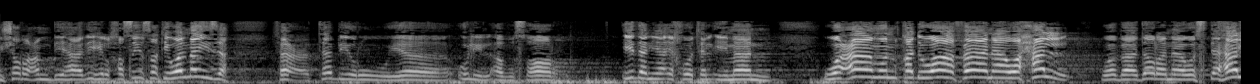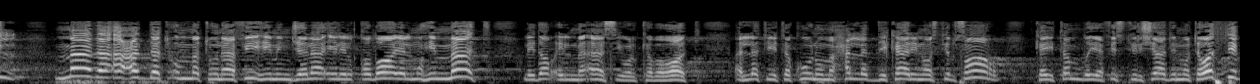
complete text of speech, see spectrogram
شرعا بهذه الخصيصة والميزة؟ فاعتبروا يا أولي الأبصار. اذا يا إخوة الإيمان وعام قد وافانا وحل وبادرنا واستهل ماذا أعدت أمتنا فيه من جلائل القضايا المهمات لدرء المآسي والكبوات التي تكون محل ادكار واستبصار كي تمضي في استرشاد متوثب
